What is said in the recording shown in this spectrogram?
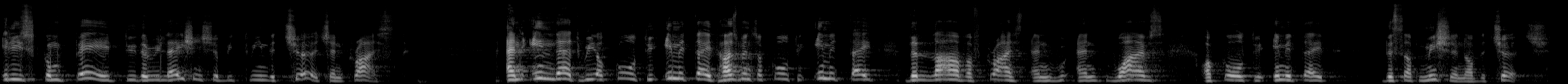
it is compared to the relationship between the church and Christ. And in that, we are called to imitate, husbands are called to imitate the love of Christ, and, and wives are called to imitate the submission of the church.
